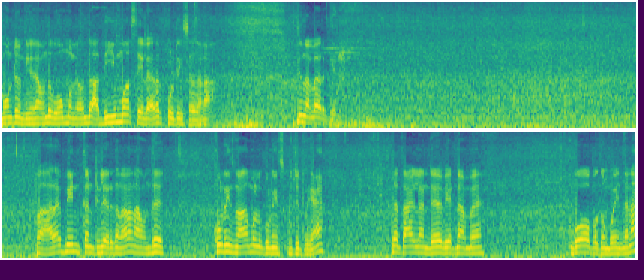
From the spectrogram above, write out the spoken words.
மவுண்டன் டீ தான் வந்து ஓமனில் வந்து அதிகமாக சேல் ஆகிற கூல்ட்ரிங்க்ஸ் அதுதானா? இது நல்லா இப்போ அரேபியன் கண்ட்ரியில் இருக்கிறதுனால நான் வந்து கூல்ட்ரிங்க்ஸ் நார்மல் கூல்ட்ரிங்க்ஸ் குடிச்சிட்ருக்கேன் இல்லை தாய்லாந்து வியட்நாமு கோவா பக்கம் போயிருந்தேன்னா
